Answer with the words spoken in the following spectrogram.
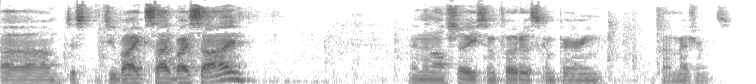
Um, just the two bikes side by side and then I'll show you some photos comparing the measurements.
